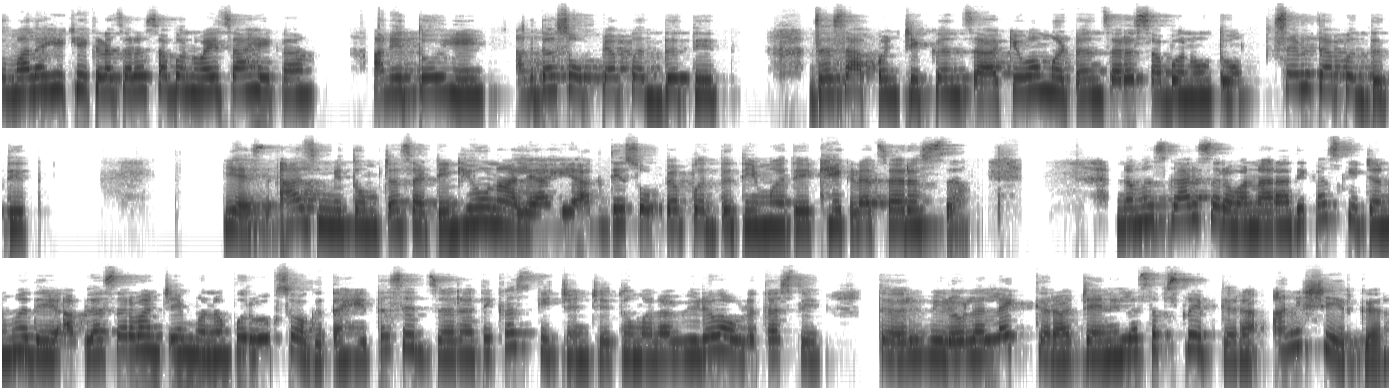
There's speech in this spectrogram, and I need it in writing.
तुम्हालाही खेकडा रस्सा बनवायचा आहे का? आणि तोही अगदा सोप्या पद्धतीत. जसा आपण चिकनचा किंवा मटनचा रस्सा बनवतो सेम त्या पद्धतीत. येस आज मी तुमच्यासाठी घेऊन आले आहे अगदी सोप्या पद्धतीमध्ये खेकड्याचा रस्सा. नमस्कार सर्वांना राधिकास किचनमध्ये आपल्या सर्वांचे मनपूर्वक स्वागत आहे. तसेच जर राधिकास किचनचे तुम्हाला व्हिडिओ आवडत असतील तर व्हिडिओला लाईक करा चॅनेलला सबस्क्राईब करा आणि शेअर करा.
